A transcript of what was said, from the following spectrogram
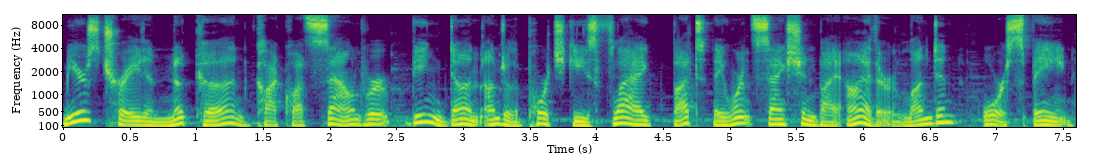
Meares' trade in Nootka and Clayoquot Sound were being done under the Portuguese flag, but they weren't sanctioned by either London or Spain.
